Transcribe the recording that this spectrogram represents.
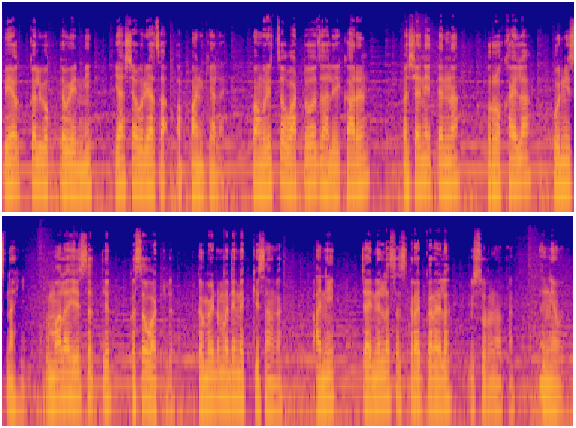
बेअक्कल वक्तव्यांनी या शौर्याचा अपमान केलाय. काँग्रेसचं वाटोळ झाले कारण अशा नेत्यांना रोखायला कोणीच नाही. तुम्हाला हे सत्य कसं वाटलं? कमेंटमध्ये नक्की सांगा आणि चॅनेलला सबस्क्राईब करायला विसरू नका. धन्यवाद.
